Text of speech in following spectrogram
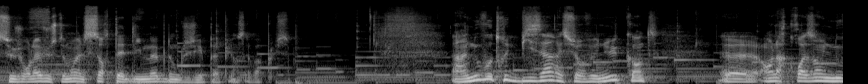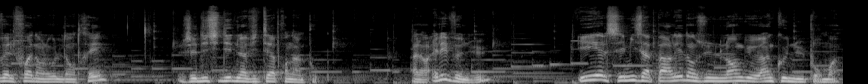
ce jour-là, justement, elle sortait de l'immeuble, donc j'ai pas pu en savoir plus. Un nouveau truc bizarre est survenu quand, euh, en la recroisant une nouvelle fois dans le hall d'entrée, j'ai décidé de l'inviter à prendre un pot. Alors, elle est venue, et elle s'est mise à parler dans une langue inconnue pour moi.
